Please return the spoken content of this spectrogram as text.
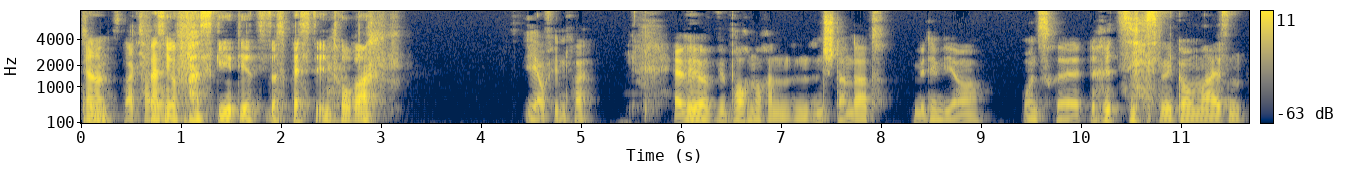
Tim ja, ich Hallo. weiß nicht, ob was geht jetzt das beste Intro war. Ja, auf jeden Fall. Ja, wir, wir brauchen noch einen, einen Standard, mit dem wir unsere Ritzis willkommen heißen.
